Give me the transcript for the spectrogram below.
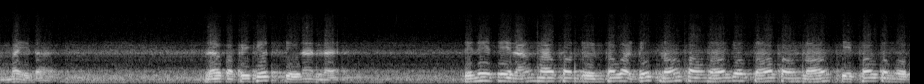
ำไม่ได้ แล้วก็ไปยึดอยู่นั่นแหละทีนี้ที่หลังมาคนอื่นเขาว่ายุบหนอคองหนอยกหนอคองหนอจิตเขาสงบ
